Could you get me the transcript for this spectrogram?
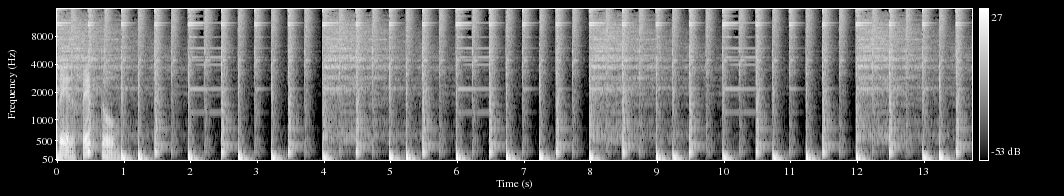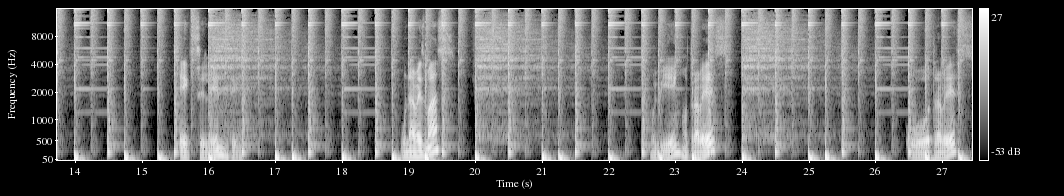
Perfecto. Excelente. Una vez más. Muy bien, otra vez. Otra vez.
